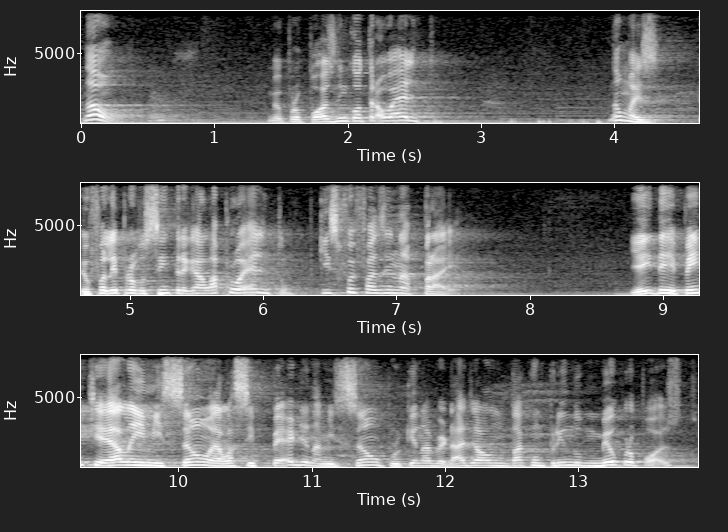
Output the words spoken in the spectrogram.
Não, meu propósito é encontrar o Wellington. Não, mas eu falei para você entregar lá para o Wellington. Que isso foi fazer na praia? E aí, de repente, ela em missão, ela se perde na missão, porque na verdade ela não está cumprindo o meu propósito.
